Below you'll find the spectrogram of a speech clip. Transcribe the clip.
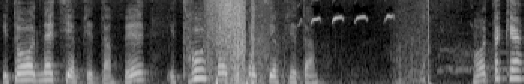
І то одне цеплі там, видите? І то це цеплі. От таке.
